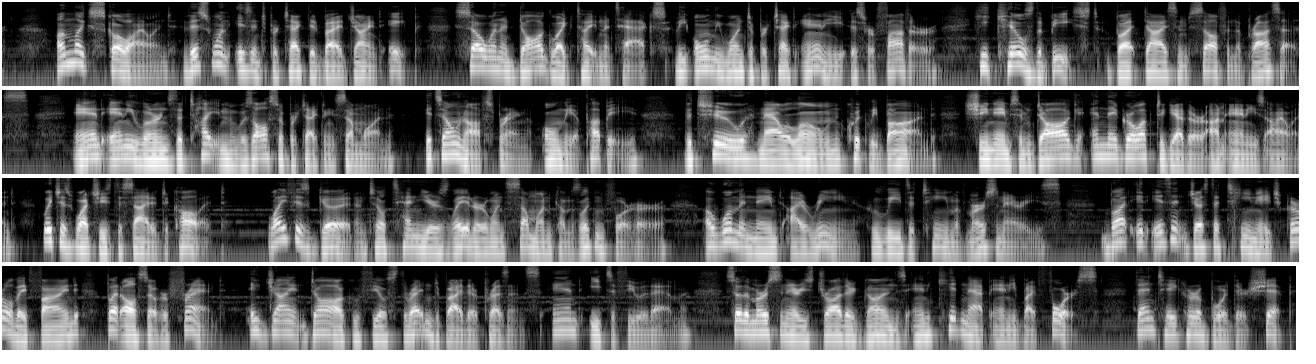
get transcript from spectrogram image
Unlike Skull Island, this one isn't protected by a giant ape, so when a dog like Titan attacks, the only one to protect Annie is her father. He kills the beast, but dies himself in the process. And Annie learns the Titan was also protecting someone, its own offspring, only a puppy. The two, now alone, quickly bond. She names him Dog, and they grow up together on Annie's island, which is what she's decided to call it. Life is good until 10 years later when someone comes looking for her, a woman named Irene who leads a team of mercenaries. But it isn't just a teenage girl they find, but also her friend, a giant dog who feels threatened by their presence and eats a few of them. So the mercenaries draw their guns and kidnap Annie by force, then take her aboard their ship.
